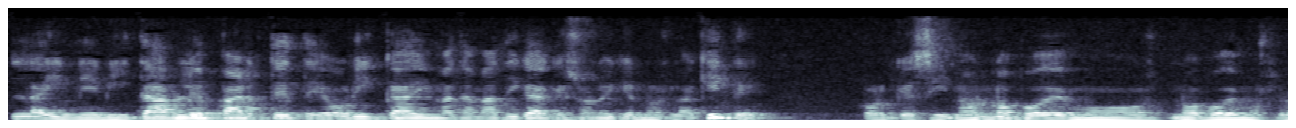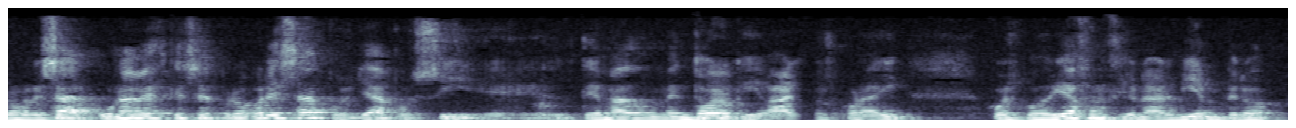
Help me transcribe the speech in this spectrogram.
la inevitable parte teórica y matemática que son y que nos la quite. Porque si no no podemos no podemos progresar. Una vez que se progresa pues ya pues sí el tema de un mentor que hay varios por ahí pues podría funcionar bien. Pero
